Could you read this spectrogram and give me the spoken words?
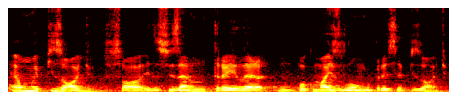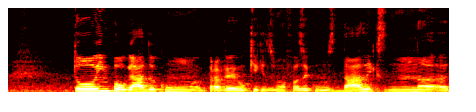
é um episódio. Só eles fizeram um trailer um pouco mais longo para esse episódio. Tô empolgado com para ver o que, que, eles vão fazer com os Daleks. Na,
